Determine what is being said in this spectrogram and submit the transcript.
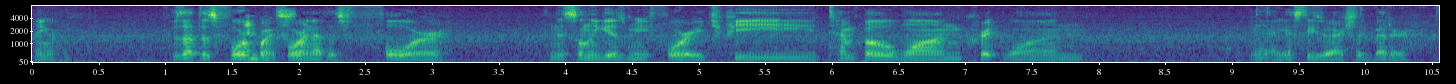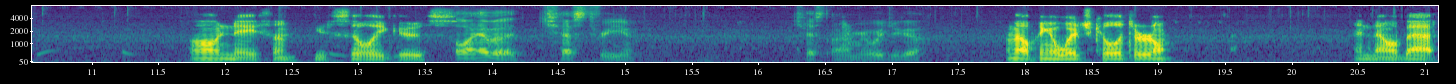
Hang on, because that does 4.4 and that does four, and this only gives me four HP, tempo one, crit one. Yeah, I guess these are actually better. Oh, Nathan, you silly goose. Oh, I have a chest for you. Chest armor. Where'd you go? I'm helping a witch kill a turtle. And now a bat.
